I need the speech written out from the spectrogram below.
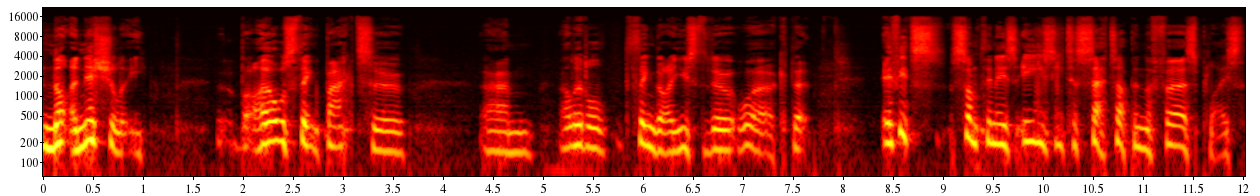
not initially, but I always think back to um, a little thing that I used to do at work that if it's something is easy to set up in the first place,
